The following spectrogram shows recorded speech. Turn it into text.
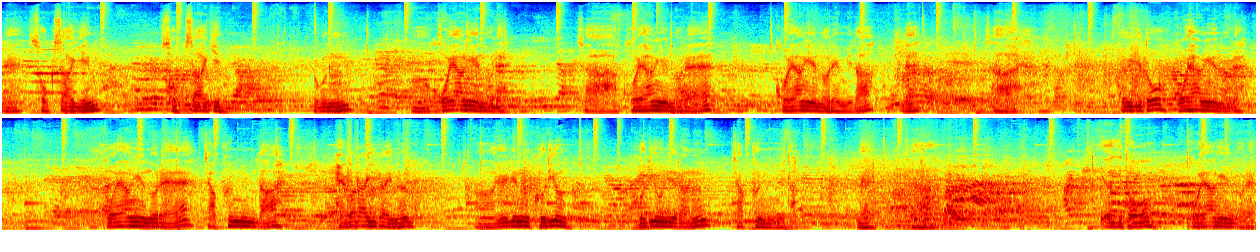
네, 속삭임, 속삭임. 요거는 어, 고향의 노래. 자, 고향의 노래, 고향의 노래입니다. 네. 자, 여기도 고향의 노래, 고향의 노래 작품입니다. 해바라기가 있는, 어, 여기는 그리운, 그리운이라는 작품입니다. 네. 자, 여기도 고향의 노래,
